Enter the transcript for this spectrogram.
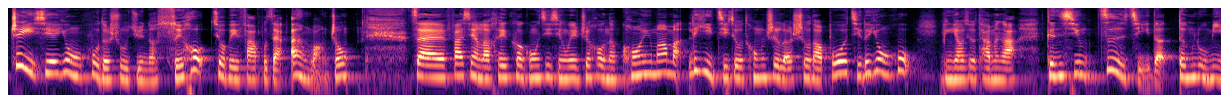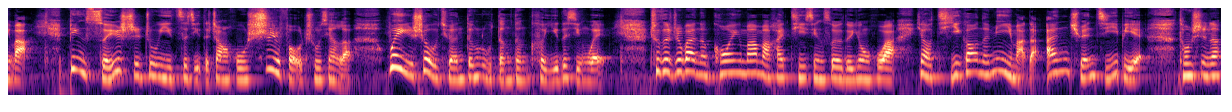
这些用户的数据呢，随后就被发布在暗网中。在发现了黑客攻击行为之后呢，Coin 妈妈立即就通知了受到波及的用户，并要求他们啊更新自己的登录密码，并随时注意自己的账户是否出现了未授权登录等等可疑的行为。除此之外呢，Coin 妈妈还提醒所有的用户啊，要提高呢密码的安全级别，同时呢，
